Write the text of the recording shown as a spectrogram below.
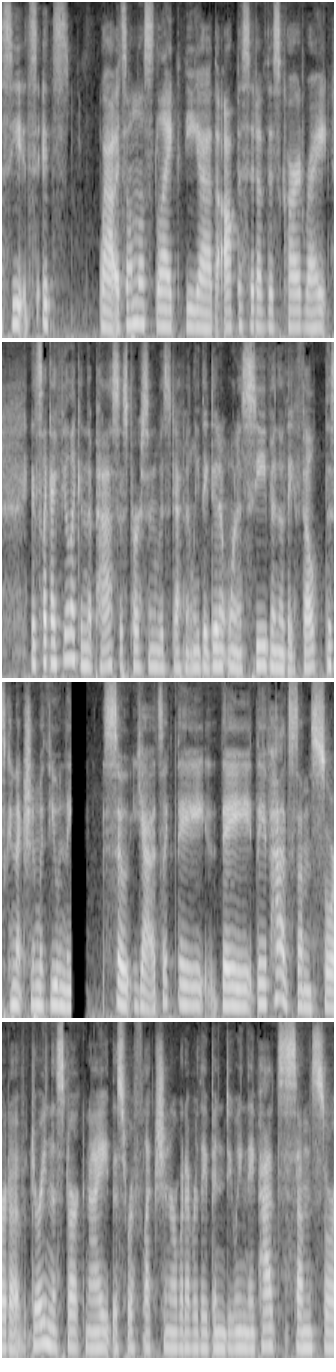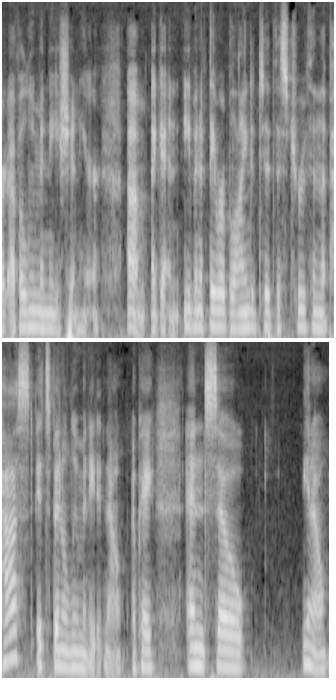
see, it's it's wow, it's almost like the uh, the opposite of this card, right? It's like I feel like in the past, this person was definitely they didn't want to see, even though they felt this connection with you, and they so yeah it's like they they they've had some sort of during this dark night this reflection or whatever they've been doing they've had some sort of illumination here. Um, again even if they were blinded to this truth in the past it's been illuminated now okay? And so you know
